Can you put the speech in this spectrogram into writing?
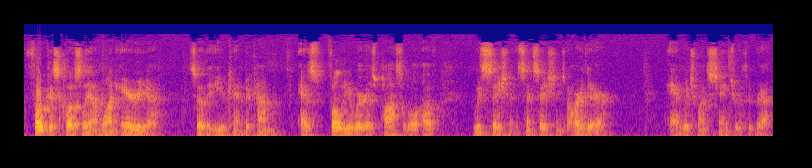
focus closely on one area so that you can become as fully aware as possible of which sensations are there and which ones change with the breath.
